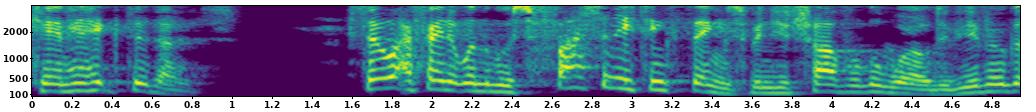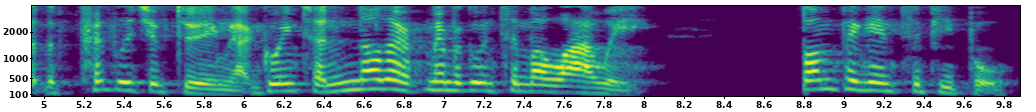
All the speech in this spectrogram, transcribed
Connected us. So I find it one of the most fascinating things when you travel the world. If you've ever got the privilege of doing that, going to another, remember going to Malawi, bumping into people.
